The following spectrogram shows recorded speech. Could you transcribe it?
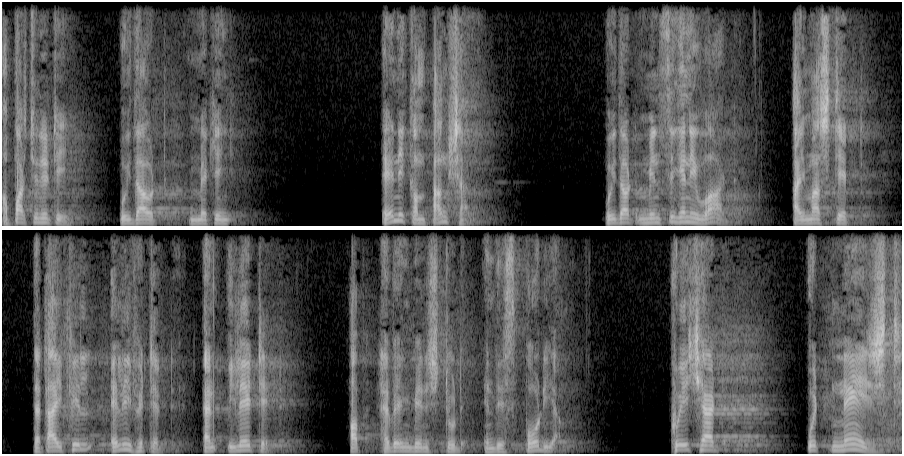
opportunity without making any compunction, without mincing any word, I must state that I feel elevated and elated of having been stood in this podium, which had witnessed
